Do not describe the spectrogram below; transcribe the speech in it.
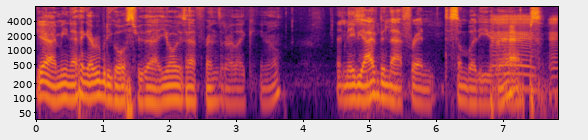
yeah, I mean, I think everybody goes through that. You always have friends that are like, you know, and maybe I've been that friend to somebody. You know? Perhaps. You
